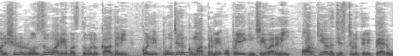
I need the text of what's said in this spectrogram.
మనుషులు రోజూ వాడే వస్తువులు కాదని కొన్ని పూజలకు మాత్రమే ఉపయోగించేవారని ఆర్కియాలజిస్టులు తెలిపారు.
